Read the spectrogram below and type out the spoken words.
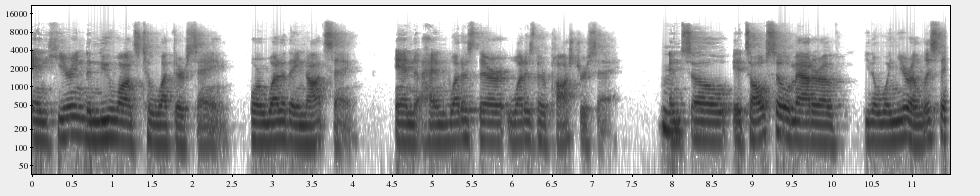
and hearing the nuance to what they're saying or what are they not saying and and what is their what does their posture say mm-hmm. and so it's also a matter of you know when you're a listing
